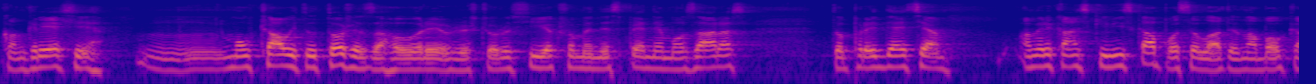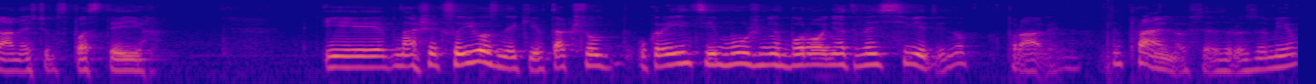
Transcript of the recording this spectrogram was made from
Конгресі, мовчав і тут теж заговорив, що Росія, якщо ми не спинимо зараз, то прийдеться американські війська посилати на Балкани, щоб спасти їх і наших союзників. Так що українці мужньо боронять весь світ. Ну, правильно, він правильно все зрозумів.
